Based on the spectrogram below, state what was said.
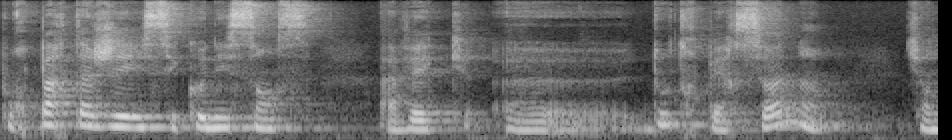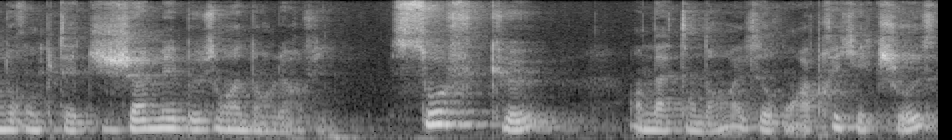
pour partager ses connaissances avec euh, d'autres personnes qui en auront peut-être jamais besoin dans leur vie. Sauf que en attendant, elles auront appris quelque chose.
